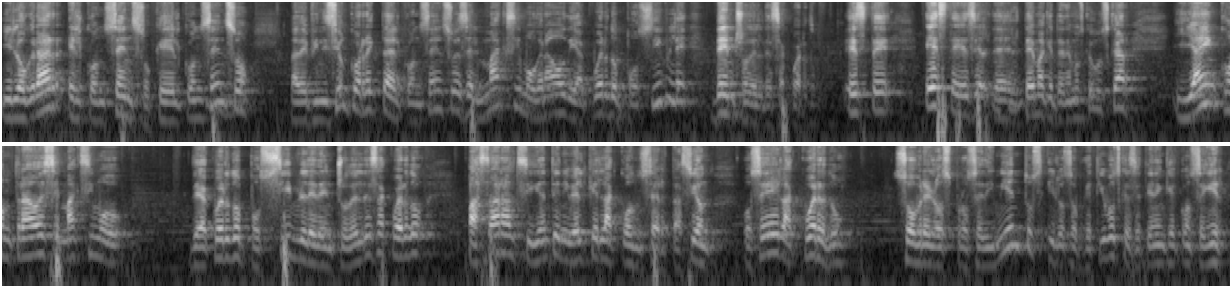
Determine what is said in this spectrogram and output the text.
y lograr el consenso, que el consenso, la definición correcta del consenso es el máximo grado de acuerdo posible dentro del desacuerdo. Este, este es el, tema que tenemos que buscar y ya encontrado ese máximo de acuerdo posible dentro del desacuerdo, pasar al siguiente nivel que es la concertación, o sea, el acuerdo sobre los procedimientos y los objetivos que se tienen que conseguir.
